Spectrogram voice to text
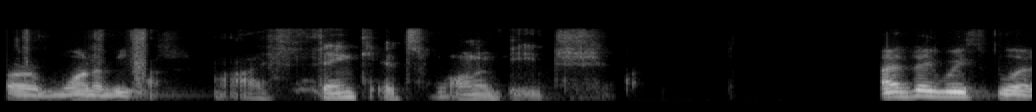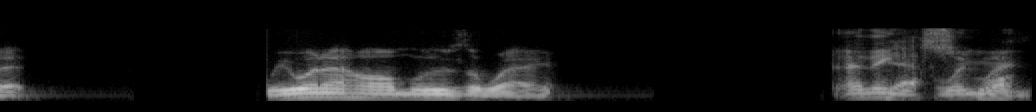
or one of each? I think it's one of each. I think we split it. We win at home, lose away. I think Yes, it's win-win.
